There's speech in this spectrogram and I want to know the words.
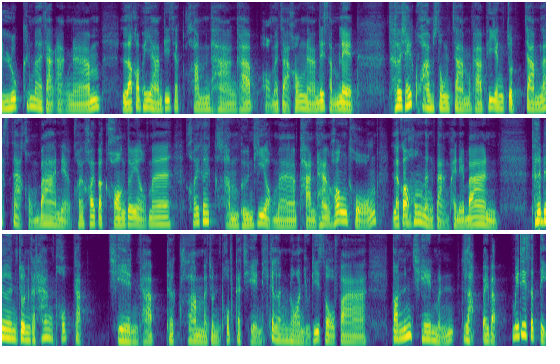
ๆ ลุกขึ้นมาจากอ่างน้ำแล้วก็พยายามที่จะคลำทางครับ ออกมาจากห้องน้ำได้สำเร็จ เธอใช้ความทรงจำครับ ที่ยังจดจำลักษณะของบ้านเนี่ย ค่อยๆ ประคองตัวเองออกมา ค่อยๆคลำพื้นที่ออกมา ผ่านทางห้องโถง แล้วก็ห้องต่างๆ ภายในบ้าน เธอเดินจนกระทั่งพบกับเชนครับ เธอคลำมาจนพบกับเชนที่กำลังนอนอยู่ที่โซฟา ตอนนั้นเชนเหมือนหลับไปแบบไม่ได้สติ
